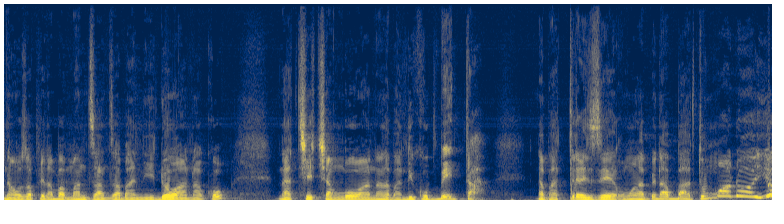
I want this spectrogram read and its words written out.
Nakozwa mpe na bamanzanza banido wana ko. Natie tiango wana na bandi kobeta na ba 13 heures omona mpe na bato mwana oyo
